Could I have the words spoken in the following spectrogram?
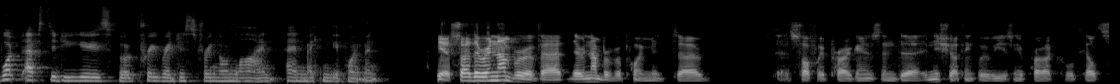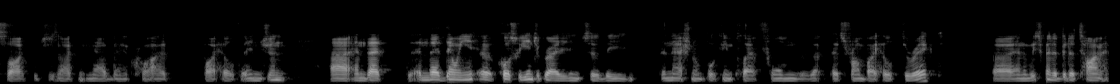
what apps did you use for pre-registering online and making the appointment? Yeah, so there are a number of uh, there are a number of appointment uh, uh software programs, and uh, initially I think we were using a product called HealthSight, which is I think now been acquired by Health Engine, uh, and that and that then we of course we integrated into the the national booking platform that, that's run by Health Direct. And we spent a bit of time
